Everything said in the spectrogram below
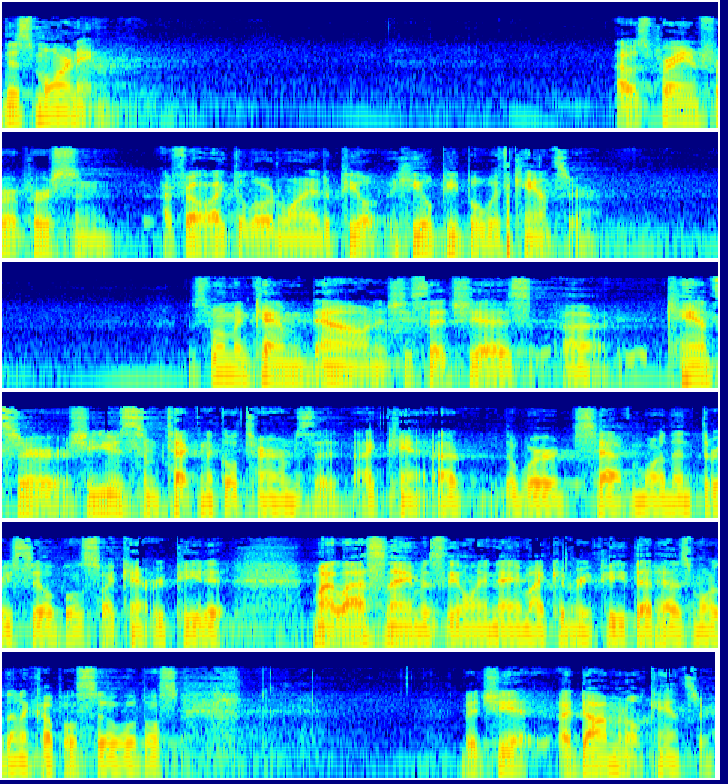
This morning, I was praying for a person. I felt like the Lord wanted to heal people with cancer. This woman came down and she said she has uh, cancer. She used some technical terms that I can't, uh, the words have more than three syllables, so I can't repeat it. My last name is the only name I can repeat that has more than a couple of syllables. But she had abdominal cancer.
